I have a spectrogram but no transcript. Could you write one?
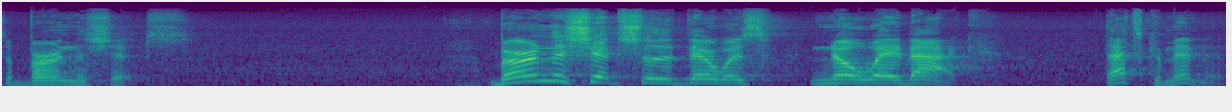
to burn the ships. Burn the ships so that there was no way back. That's commitment.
